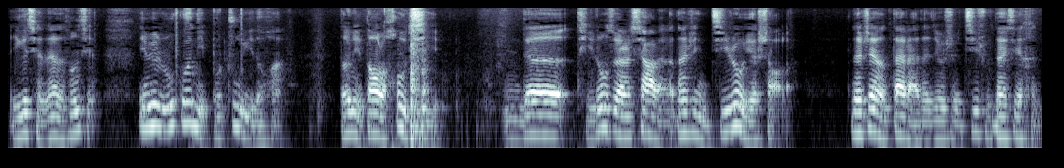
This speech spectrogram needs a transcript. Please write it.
一个潜在的风险。因为如果你不注意的话，等你到了后期，你的体重虽然下来了，但是你肌肉也少了，那这样带来的就是基础代谢很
